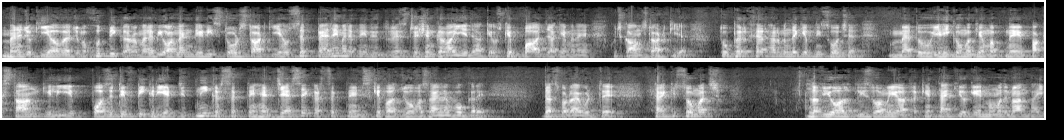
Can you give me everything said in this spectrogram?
मैंने जो किया हुआ है, जो मैं खुद भी कर रहा हूँ, मैंने अभी ऑनलाइन लेडी स्टोर स्टार्ट किया है, उससे पहले मैंने अपनी रजिस्ट्रेशन करवाई है जाके, उसके बाद जाके मैंने कुछ काम स्टार्ट किया। तो फिर खैर, हर बंदे की अपनी सोच है। मैं तो यही कहूँगा कि हम अपने पाकिस्तान के लिए पॉजिटिविटी क्रिएट जितनी कर सकते हैं, जैसे कर सकते हैं, जिसके पास जो वसाइल है, वो करें। This what I would say thank you so much love you all please दुआ में याद रखें. Thank you again Mohammad Imran भाई.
